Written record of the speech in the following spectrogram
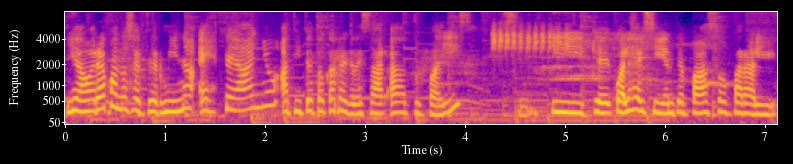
Y ahora cuando se termina este año, a ti te toca regresar a tu país. sí. ¿Y qué, cuál es el siguiente paso para el-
